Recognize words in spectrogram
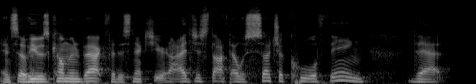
And so he was coming back for this next year. And I just thought that was such a cool thing that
